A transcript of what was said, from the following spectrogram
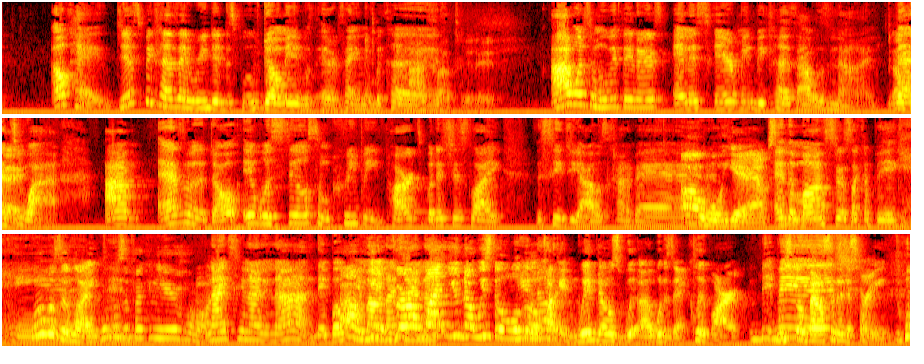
okay, just because they redid the spoof don't mean it was entertaining. Because I fucked with it. I went to movie theaters and it scared me because I was nine. That's Okay. why. Um, as an adult, it was still some creepy parts, but it's just like the CGI was kind of bad. Oh well, yeah, absolutely. and the monster's like a big hand. What was it like? What was the fucking year? Hold on. 1999. They both Oh came out. yeah, in girl, 1999. what? You know we still look at fucking Windows. Uh, what is that? Clip art. B- we still bitch. bouncing in the screen.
